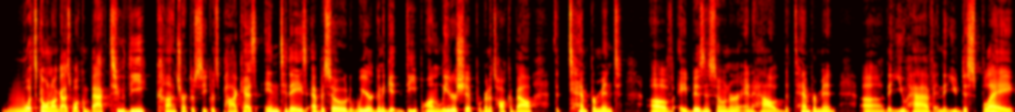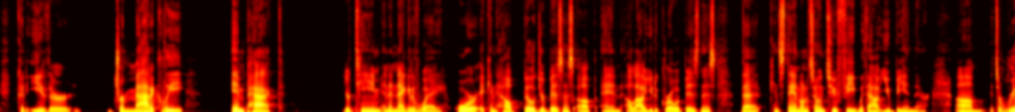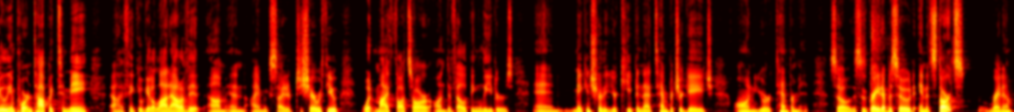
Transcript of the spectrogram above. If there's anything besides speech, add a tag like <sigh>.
What's going on, guys? Welcome back to the Contractor Secrets Podcast. In today's episode, we are going to get deep on leadership. We're going to talk about the temperament of a business owner and how the temperament uh, that you have and that you display could either dramatically impact your team in a negative way or it can help build your business up and allow you to grow a business that can stand on its own two feet without you being there. Um, it's a really important topic to me. I think you'll get a lot out of it. Um, and I am excited to share with you what my thoughts are on developing leaders and making sure that you're keeping that temperature gauge on your temperament. So, this is a great episode, and it starts right now.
